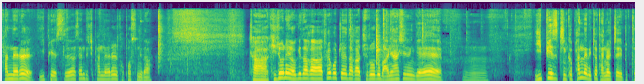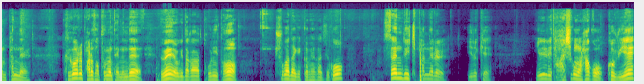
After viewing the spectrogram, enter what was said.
판넬을 EPS 샌드위치 판넬을 덮었습니다. 자, 기존에 여기다가 철골조에다가 주로도 많이 하시는 게 음, EPS 징크 판넬 있죠? 단열재에 붙은 판넬. 그거를 바로 덮으면 되는데 왜 여기다가 돈이 더 추가되게끔 해가지고 샌드위치 판넬을 이렇게 일일이 다 시공을 하고 그 위에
